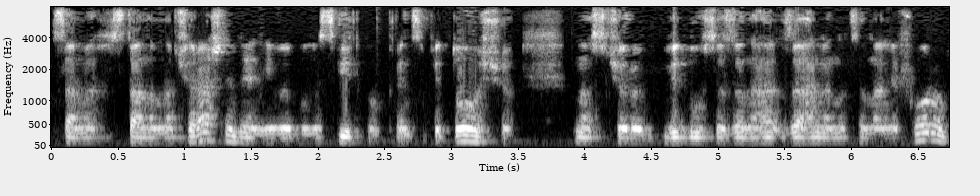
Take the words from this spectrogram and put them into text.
саме станом на вчорашній день, і ви були свідком, в принципі, того, що у нас вчора відбувся загальнонаціональний форум.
